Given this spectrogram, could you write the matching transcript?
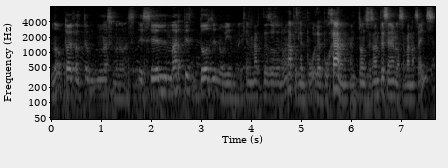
No, todavía falta una semana más. Es el martes 2 de noviembre. El martes 2 de noviembre. Ah, pues le, empu- le empujaron. Entonces, antes era en la semana 6,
